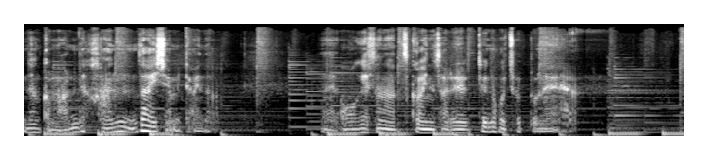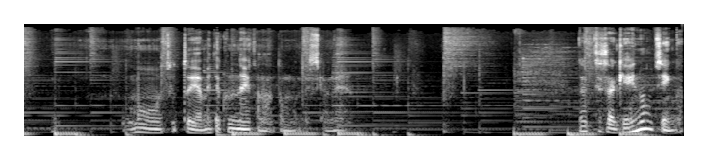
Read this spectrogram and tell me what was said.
なんかまるで犯罪者みたいな、ね、大げさな扱いにされるっていうのがちょっとねもうちょっとやめてくんないかなと思うんですよね。だってさ芸能人が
